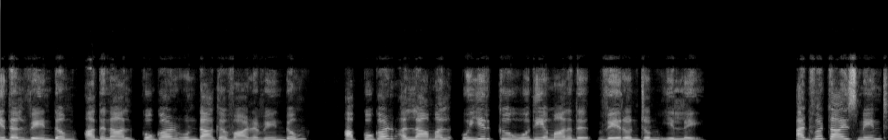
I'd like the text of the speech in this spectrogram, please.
ஈதல் வேண்டும் அதனால் புகழ் உண்டாக வாழ வேண்டும். அப்புகழ் அல்லாமல் உயிர்க்கு ஊதியமானது வேறொன்றும் இல்லை. அட்வர்டைஸ்மெண்ட்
